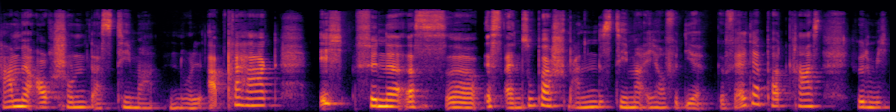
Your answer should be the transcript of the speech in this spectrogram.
haben wir auch schon das Thema Null abgehakt. Ich finde, es äh, ist ein super spannendes Thema. Ich hoffe, dir gefällt der Podcast. Ich würde mich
